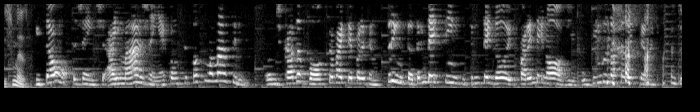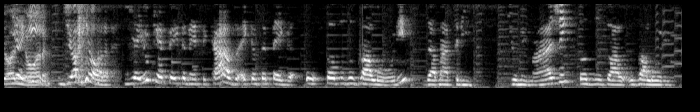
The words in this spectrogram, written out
isso mesmo. Então, gente, a imagem é como se fosse uma matriz, onde cada voxel vai ter, por exemplo, 30, 35, 32, 49. O bingo tá aparecendo aqui. De hora E em aí, hora. De hora em hora. E aí o que é feito nesse caso é que você pega o- todos os valores da matriz de uma imagem, todos os, os valores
